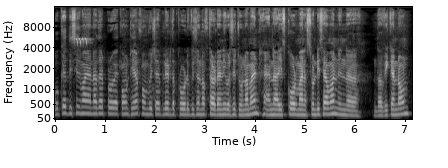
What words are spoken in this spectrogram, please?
Okay this is my another pro account here from which i played the pro division of third anniversary tournament and i scored minus 27 in uh, the weekend round.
